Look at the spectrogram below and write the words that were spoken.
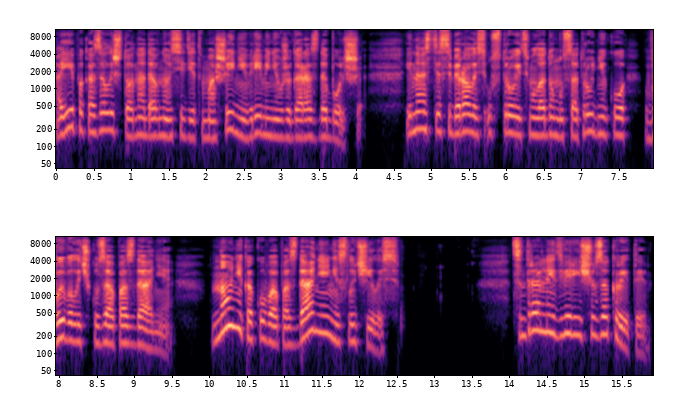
А ей показалось, что она давно сидит в машине, и времени уже гораздо больше — и Настя собиралась устроить молодому сотруднику выволочку за опоздание, но никакого опоздания не случилось. «Центральные двери еще закрыты.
